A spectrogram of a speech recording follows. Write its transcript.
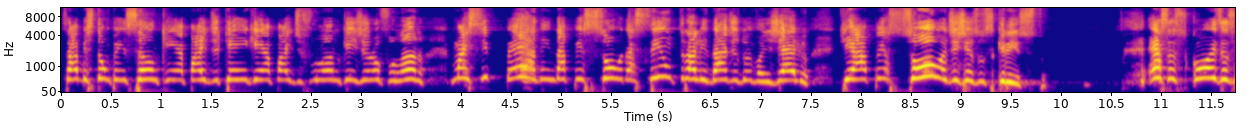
Sabe, estão pensando quem é pai de quem, quem é pai de fulano, quem gerou fulano, mas se perdem da pessoa, da centralidade do evangelho, que é a pessoa de Jesus Cristo. Essas coisas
